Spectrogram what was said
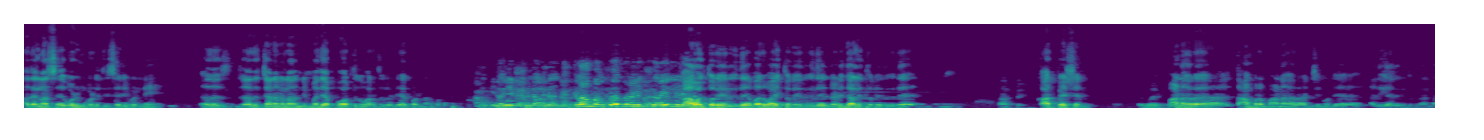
அதெல்லாம் செ ஒழுங்குபடுத்தி சரி பண்ணி அது அது ஜனங்கள்லாம் நிம்மதியாக போகிறதுக்கு வரதுக்கு ஏற்பாடு நாங்கள் பண்ணுறோம் காவல்துறை இருக்குது வருவாய்த்துறை இருக்குது நெடுஞ்சாலைத்துறை இருக்குது. கார்ப்பரேஷன் மாநகர தாம்பரம் மாநகராட்சியினுடைய அதிகாரிகள் இருக்கிறாங்க.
